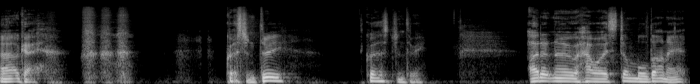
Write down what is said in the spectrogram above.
Uh, okay. Question three. Question three. I don't know how I stumbled on it,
